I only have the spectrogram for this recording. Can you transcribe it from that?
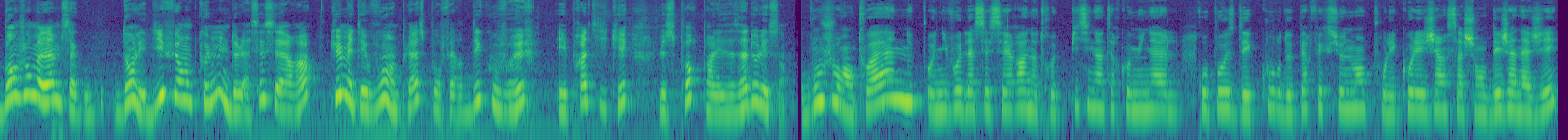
Bonjour Madame Sago. Dans les différentes communes de la CCRA, que mettez-vous en place pour faire découvrir et pratiquer le sport par les adolescents? Bonjour Antoine, au niveau de la CCRA, notre piscine intercommunale propose des cours de perfectionnement pour les collégiens sachant déjà nager.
